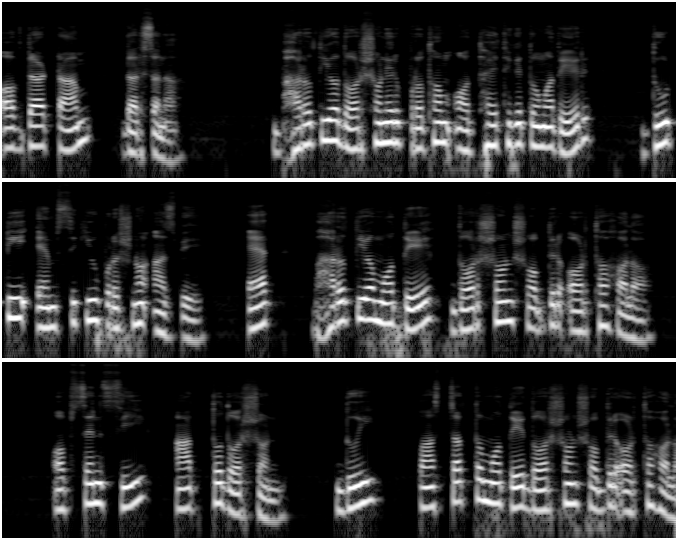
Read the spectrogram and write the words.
of the term দর্শনা। ভারতীয় দর্শনের প্রথম অধ্যায় থেকে তোমাদের দুটি এমসিকিউ প্রশ্ন আসবে। এক ভারতীয় মতে দর্শন শব্দের অর্থ হল অপশন সি আত্মদর্শন। দুই পাশ্চাত্য মতে দর্শন শব্দের অর্থ হল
